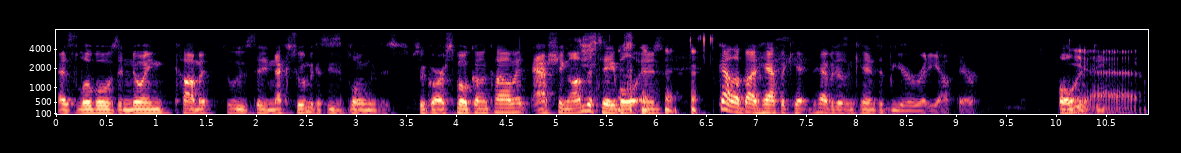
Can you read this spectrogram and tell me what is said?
As Lobo's annoying Comet, who's sitting next to him because he's blowing his cigar smoke on Comet, ashing on the table, and it's got about half a can, half a dozen cans of beer already out there, all yeah. empty.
